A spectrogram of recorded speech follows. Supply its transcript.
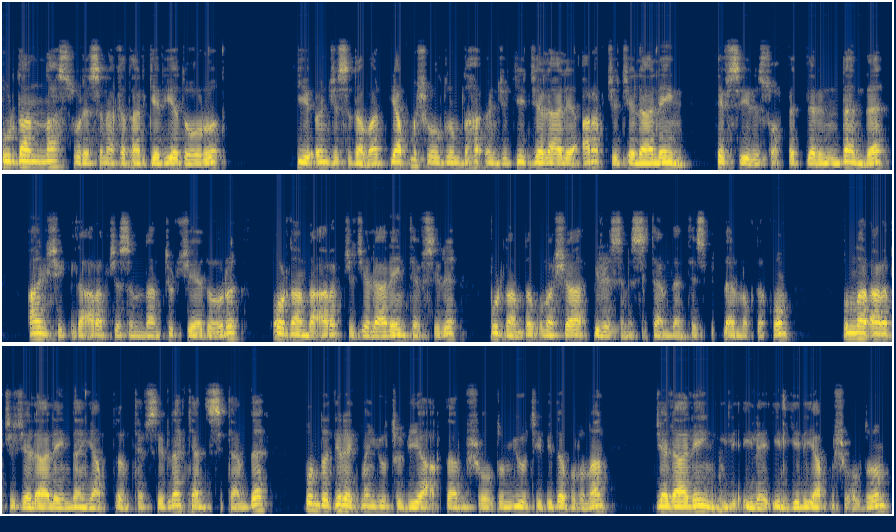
buradan Nas suresine kadar geriye doğru ki öncesi de var. Yapmış olduğum daha önceki Celali Arapça Celaleyn tefsiri sohbetlerinden de aynı şekilde Arapçasından Türkçe'ye doğru oradan da Arapça Celaleyn tefsiri buradan da ulaşabilirsiniz sitemden tespitler.com. Bunlar Arapça Celaleyn'den yaptığım tefsirler kendi sitemde. Bunu da direktmen YouTube'ya aktarmış olduğum YouTube'de bulunan Celaleyn ile ilgili yapmış olduğum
